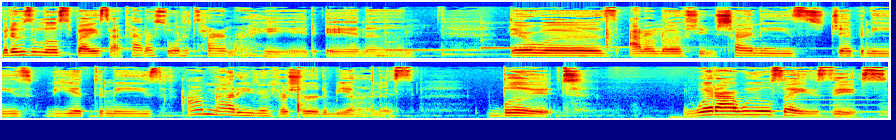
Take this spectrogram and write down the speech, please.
but it was a little space. I kind of sort of turned my head, and um, there was, I don't know if she was Chinese, Japanese, Vietnamese. I'm not even for sure, to be honest. But what I will say is this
